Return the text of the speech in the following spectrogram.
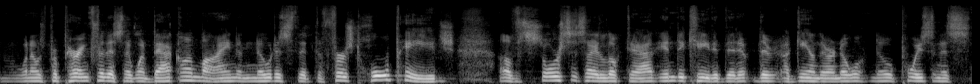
when I was preparing for this, I went back online and noticed that the first whole page of sources I looked at indicated that, it, there, again, there are no, no poisonous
